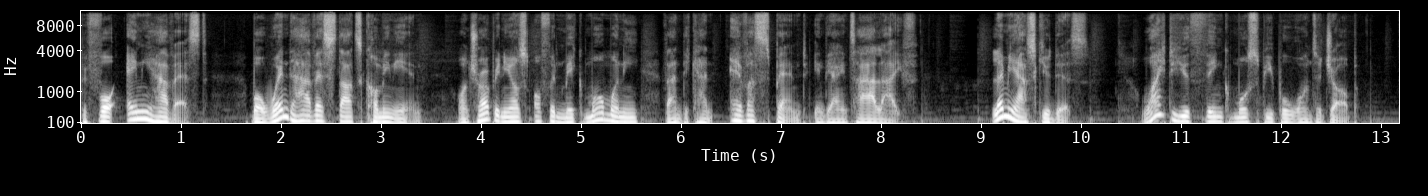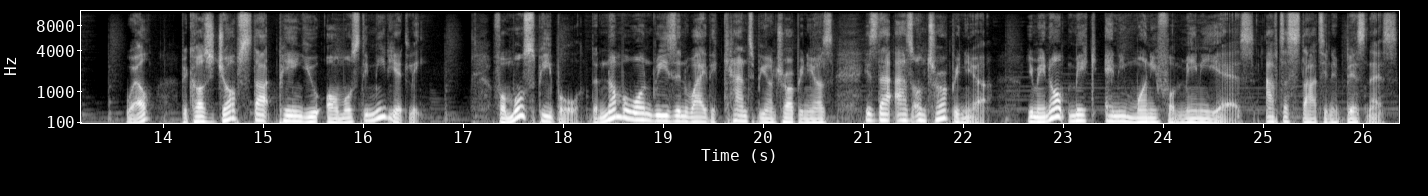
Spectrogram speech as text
before any harvest. But when the harvest starts coming in, entrepreneurs often make more money than they can ever spend in their entire life. Let me ask you this. Why do you think most people want a job? Well, because jobs start paying you almost immediately. For most people, the number one reason why they can't be entrepreneurs is that as entrepreneur, you may not make any money for many years after starting a business.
